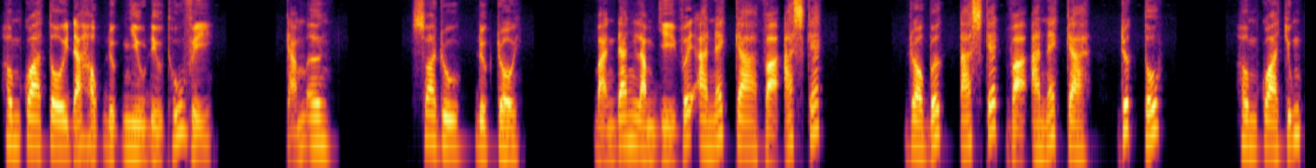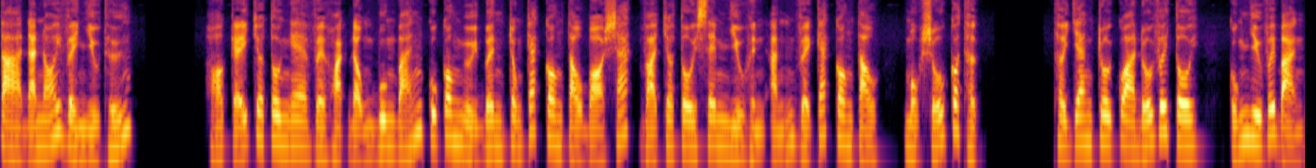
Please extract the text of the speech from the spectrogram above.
Hôm qua tôi đã học được nhiều điều thú vị. Cảm ơn. Soaru, được rồi. Bạn đang làm gì với Aneka và Asket? Robert, Asket và Aneka, rất tốt. Hôm qua chúng ta đã nói về nhiều thứ. Họ kể cho tôi nghe về hoạt động buôn bán của con người bên trong các con tàu bò sát và cho tôi xem nhiều hình ảnh về các con tàu, một số có thật. Thời gian trôi qua đối với tôi, cũng như với bạn,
